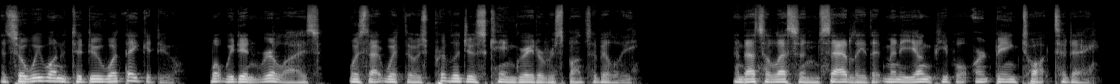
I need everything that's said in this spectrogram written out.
And so we wanted to do what they could do. What we didn't realize was that with those privileges came greater responsibility. And that's a lesson, sadly, that many young people aren't being taught today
